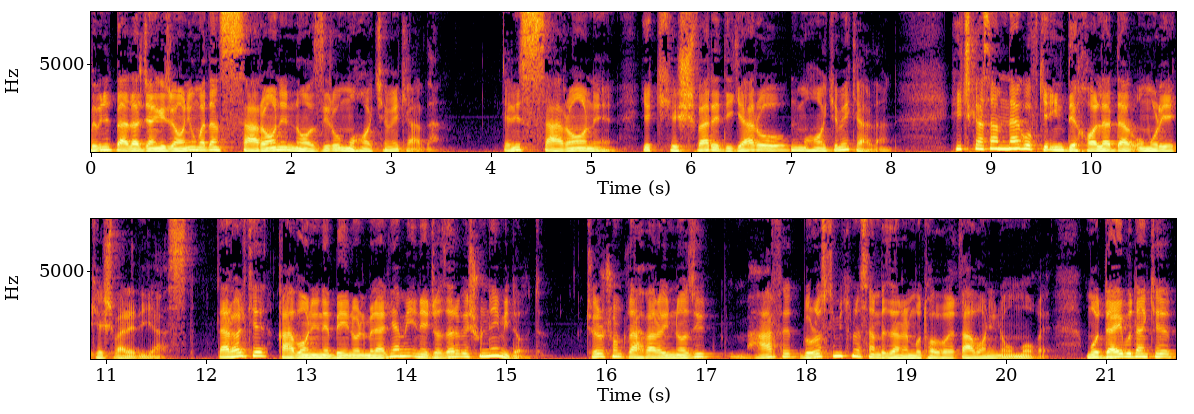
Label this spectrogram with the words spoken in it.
ببینید بعد از جنگ جهانی اومدن سران نازی رو محاکمه کردن. یعنی سران یک کشور دیگر رو محاکمه کردن. هیچ کس هم نگفت که این دخالت در امور یک کشور دیگه است. در حالی که قوانین بین المللی هم این اجازه رو بهشون نمی‌داد. چرا؟ چون رهبرای نازی حرف درستی می‌تونستن بزنن مطابق قوانین اون موقع. مدعی بودن که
